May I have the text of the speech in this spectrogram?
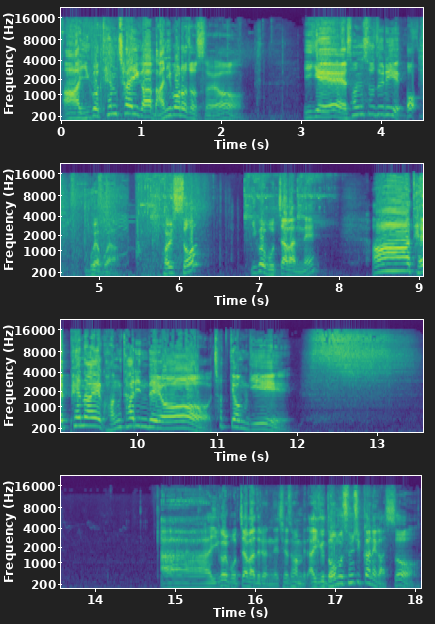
아 이거 템 차이가 많이 벌어졌어요 이게 선수들이 어? 뭐야 뭐야 벌써? 이걸 못 잡았네? 아 데페나의 광탈인데요 첫 경기 아 이걸 못 잡아드렸네 죄송합니다 아 이거 너무 순식간에 갔어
